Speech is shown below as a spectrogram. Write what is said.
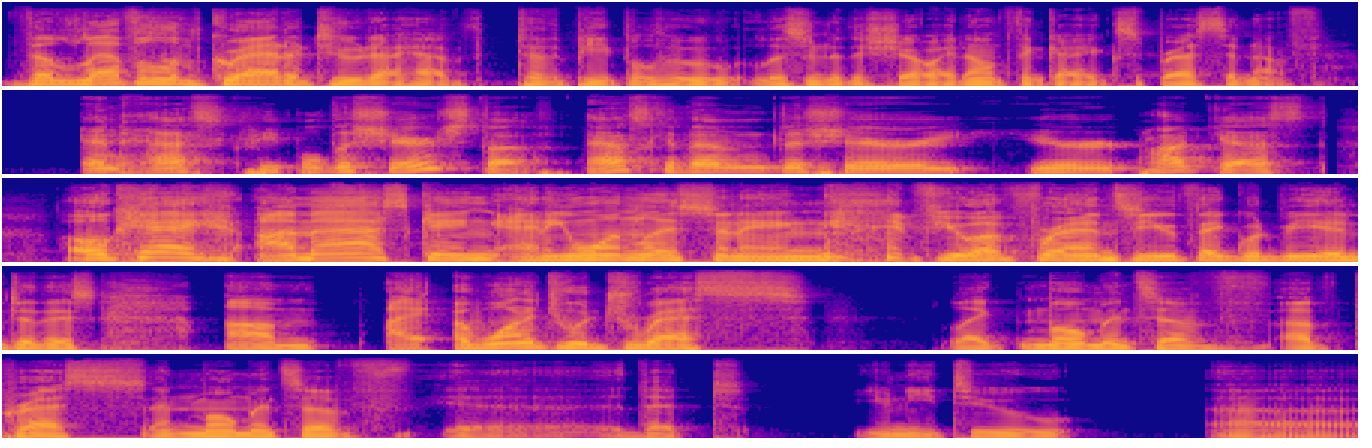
the level of gratitude I have to the people who listen to the show. I don't think I express enough and ask people to share stuff. Ask them to share your podcast. Okay, I'm asking anyone listening if you have friends who you think would be into this. Um, I, I wanted to address like moments of, of press and moments of uh, that you need to uh,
